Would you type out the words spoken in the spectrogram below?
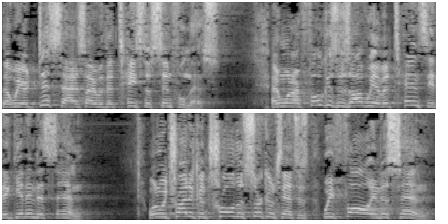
that we are dissatisfied with the taste of sinfulness. And when our focus is off, we have a tendency to get into sin. When we try to control the circumstances, we fall into sin.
